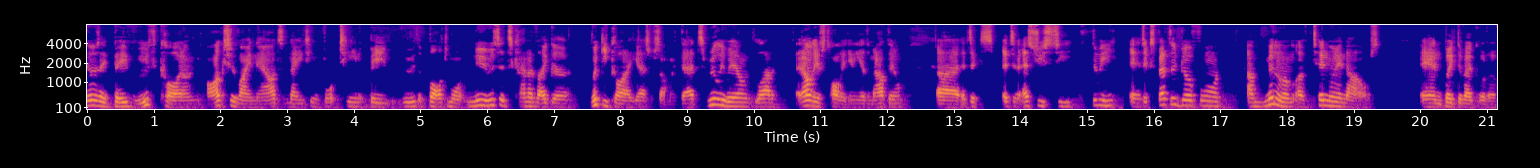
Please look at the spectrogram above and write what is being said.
there was a Babe Ruth card on auction right now. It's a 1914 Babe Ruth Baltimore News. It's kind of like a rookie card, I guess, or something like that. It's really rare. A lot of I don't think there's hardly any of them out there. Uh, it's ex- it's an SGC three, and it's expected to go for a minimum of ten million dollars, and break the record of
